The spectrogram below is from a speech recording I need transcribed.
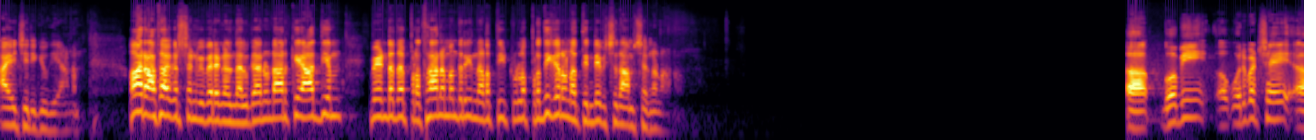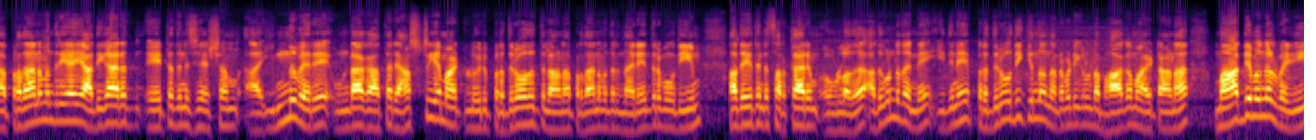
അയച്ചിരിക്കുകയാണ്. ആ രാധാകൃഷ്ണൻ വിവരങ്ങൾ നൽകാനുണ്ട്. ആർക്കെ ആദ്യം വേണ്ടത് പ്രധാനമന്ത്രി നടത്തിയിട്ടുള്ള പ്രതികരണത്തിന്റെ വിശദാംശങ്ങളാണ്. ഗോപി ഒരുപക്ഷെ പ്രധാനമന്ത്രിയായി അധികാരം ഏറ്റതിന് ശേഷം ഇന്ന് വരെ ഉണ്ടാകാത്ത രാഷ്ട്രീയമായിട്ടുള്ള ഒരു പ്രതിരോധത്തിലാണ് പ്രധാനമന്ത്രി നരേന്ദ്രമോദിയും അദ്ദേഹത്തിന്റെ സർക്കാരും ഉള്ളത്. അതുകൊണ്ട് തന്നെ ഇതിനെ പ്രതിരോധിക്കുന്ന നടപടികളുടെ ഭാഗമായിട്ടാണ് മാധ്യമങ്ങൾ വഴി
